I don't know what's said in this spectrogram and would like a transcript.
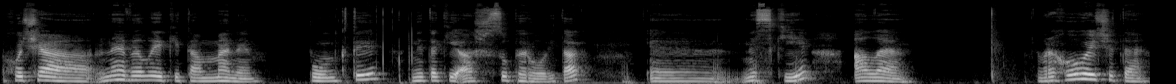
хоча невеликі там в мене пункти, не такі аж суперові, так? Е, низькі, але враховуючи те,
